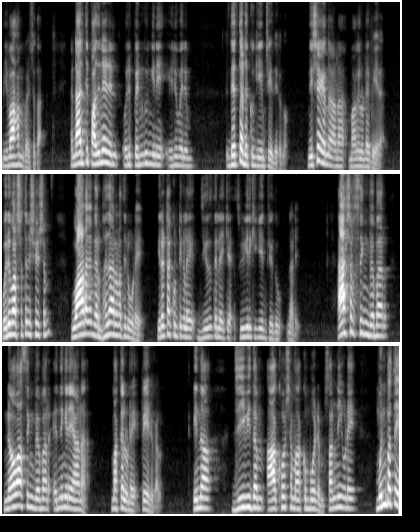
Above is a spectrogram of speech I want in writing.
വിവാഹം കഴിച്ചത്. രണ്ടായിരത്തി പതിനേഴിൽ ഒരു പെൺകുഞ്ഞിനെ ഇരുവരും ദത്തെടുക്കുകയും ചെയ്തിരുന്നു. നിശ എന്നാണ് മകളുടെ പേര്. ഒരു വർഷത്തിന് ശേഷം വാടക ഗർഭധാരണത്തിലൂടെ ഇരട്ടക്കുട്ടികളെ ജീവിതത്തിലേക്ക് സ്വീകരിക്കുകയും ചെയ്തു നടി. Asher Singh Weber Noah Singh Weber എന്നിങ്ങനെയാണ് മക്കളുടെ പേരുകൾ. ഇന്ന് ജീവിതം ആഘോഷമാക്കുമ്പോഴും സണ്ണിയുടെ മുൻപത്തെ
